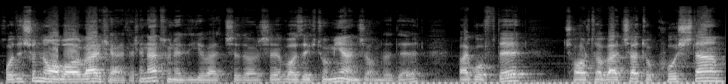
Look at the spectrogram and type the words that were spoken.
خودشو نابارور کرده که نتونه دیگه بچه دارشه وازکتومی انجام داده و گفته چهار تا بچه تو کشتم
